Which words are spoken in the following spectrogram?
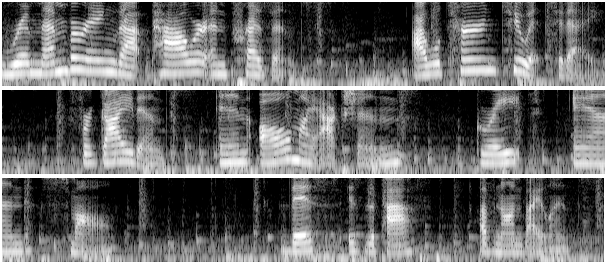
Remembering that power and presence I will turn to it today for guidance in all my actions, great and small. This is the path of nonviolence.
